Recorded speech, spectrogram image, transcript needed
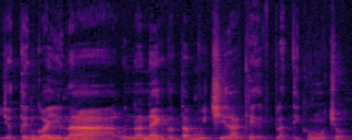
yo tengo ahí una, una anécdota muy chida que platico mucho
